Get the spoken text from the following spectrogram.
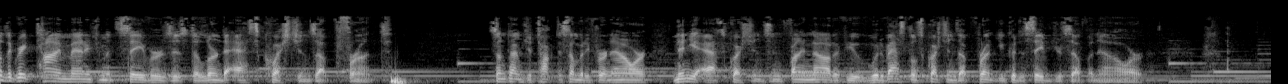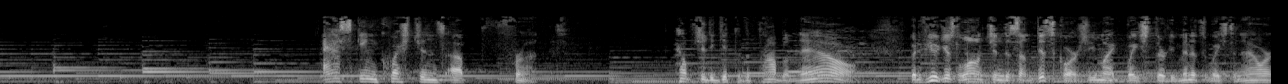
of the great time management savers is to learn to ask questions up front. Sometimes you talk to somebody for an hour, and then you ask questions and find out if you would have asked those questions up front, you could have saved yourself an hour. Asking questions up front helps you to get to the problem now. But if you just launch into some discourse, you might waste 30 minutes, waste an hour,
